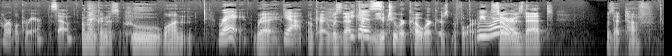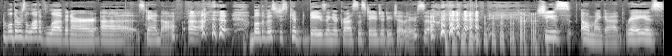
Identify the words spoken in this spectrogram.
horrible career. So Oh my goodness, who won? Ray, Ray. Yeah. Okay. Was that Because- you two were coworkers before? We were. So was that was that tough? Well, there was a lot of love in our uh, standoff. Uh, both of us just kept gazing across the stage at each other. So she's, oh my God, Ray is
